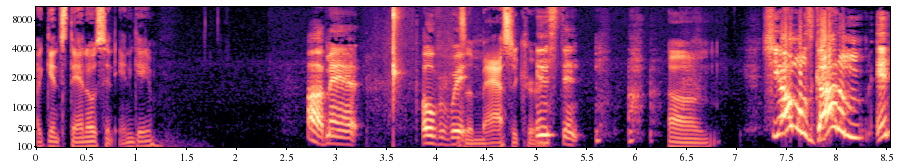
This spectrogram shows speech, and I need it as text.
against Thanos in Endgame? oh man, over with. It's a massacre. instant. Um, She almost got him in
